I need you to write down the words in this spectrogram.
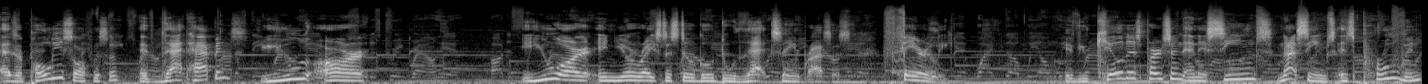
as a police officer, if that happens, you are you are in your rights to still go through that same process fairly. If you kill this person and it seems not seems, it's proven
